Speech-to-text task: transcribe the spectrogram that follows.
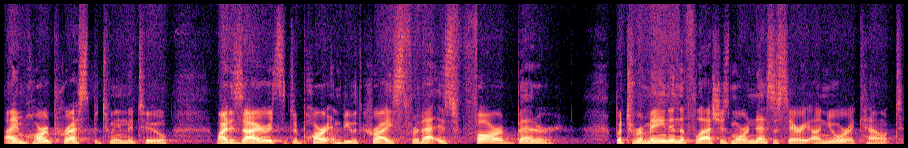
I am hard pressed between the two. My desire is to depart and be with Christ, for that is far better. But to remain in the flesh is more necessary on your account.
